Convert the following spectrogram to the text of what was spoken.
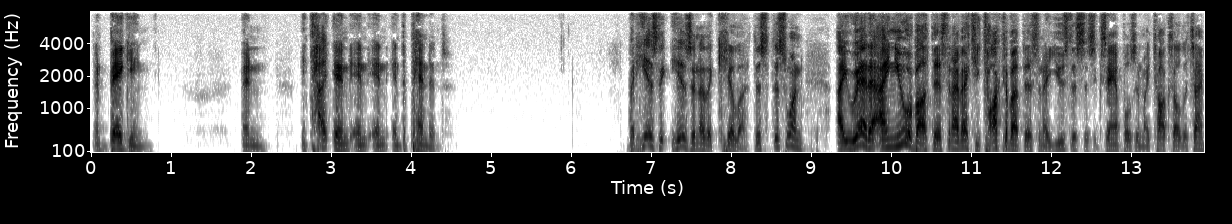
and begging and, and, and, and, and dependent. But here's the, here's another killer. This this one I read. I knew about this, and I've actually talked about this, and I use this as examples in my talks all the time.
